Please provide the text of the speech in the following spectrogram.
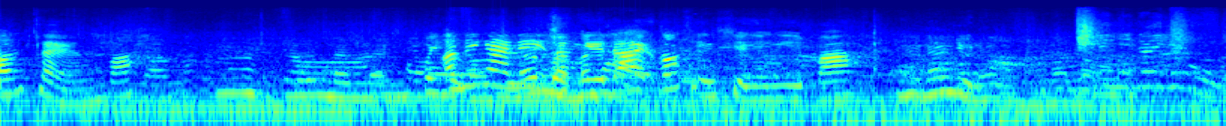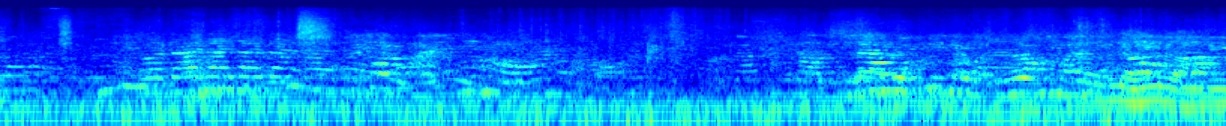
้อนแสงปะอันนี้ไงนี่อย่างนี้ได้ต้องเฉียงเฉียงอย่างนี้ปะอยู่นั่งอยู่นั่นเหลืองเหลืองดี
